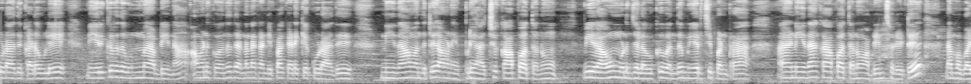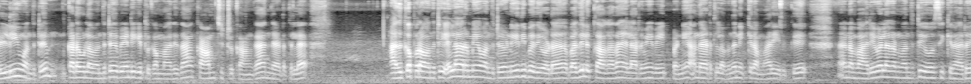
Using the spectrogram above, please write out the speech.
கூடாது கடவுளே. நீ இருக்கிறது உண்மை அப்படின்னா அவனுக்கு வந்து தண்டனை கண்டிப்பாக கிடைக்கக்கூடாது. நீ தான் வந்துட்டு அவனை எப்படியாச்சும் காப்பாற்றணும் வீராவும் முடிஞ்ச அளவுக்கு வந்து முயற்சி பண்ணுறா நீ தான் காப்பாற்றணும் அப்படின்னு சொல்லிட்டு நம்ம வள்ளியும் வந்துட்டு கடவுளை வந்துட்டு வேண்டிக்கிட்டு இருக்க மாதிரி தான் காமிச்சிட்ருக்காங்க அந்த இடத்துல. அதுக்கப்புறம் வந்துட்டு எல்லாருமே வந்துட்டு நீதிபதியோட பதிலுக்காக தான் எல்லாருமே வெயிட் பண்ணி அந்த இடத்துல வந்து நிற்கிற மாதிரி இருக்குது நம்ம அறிவழகன் வந்துட்டு யோசிக்கிறாரு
